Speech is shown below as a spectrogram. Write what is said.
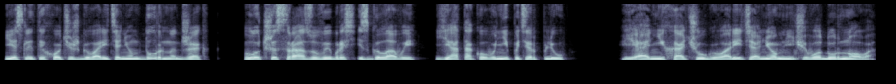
Если ты хочешь говорить о нем дурно, Джек, лучше сразу выбрось из головы. Я такого не потерплю». «Я не хочу говорить о нем ничего дурного».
